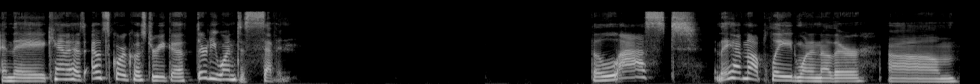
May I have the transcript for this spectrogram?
and they canada has outscored costa rica 31 to 7 the last they have not played one another um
